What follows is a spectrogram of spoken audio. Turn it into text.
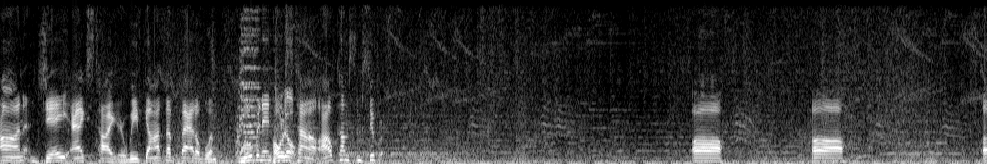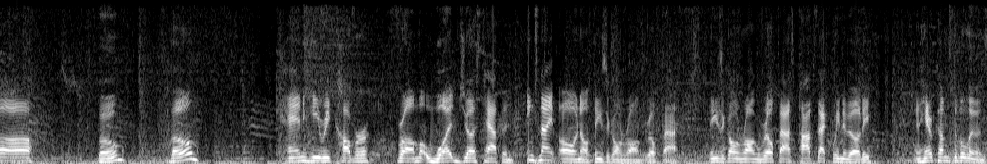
on JX Tiger. We've got the battle blimp moving into Oh, no. the tunnel. Out comes some super... Uh... Uh... Uh... Boom. Boom. Can he recover from what just happened? King's Knight. Oh, no. Things are going wrong real fast. Things are going wrong real fast. Pops that queen ability. And here comes the balloons.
